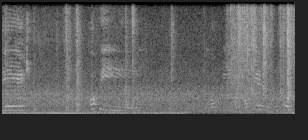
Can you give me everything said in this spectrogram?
Teh kopi. Kopi, kopi ada bungkus.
